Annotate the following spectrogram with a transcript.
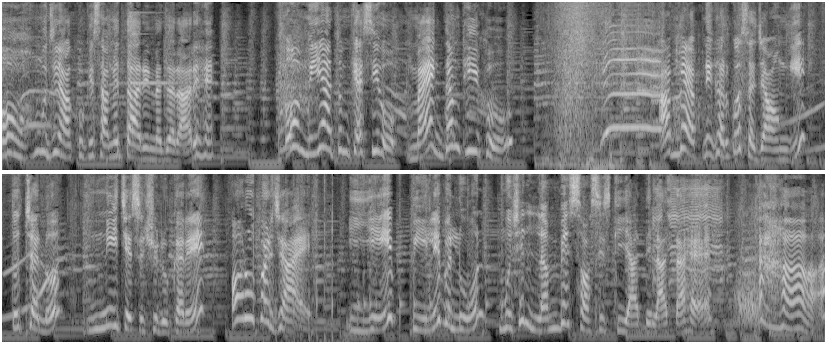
ओह, मुझे आँखों के सामने तारे नज़र आ रहे हैं। ओह, मिया, तुम कैसी हो? मैं एकदम ठीक हूँ। अब मैं अपने घर को सजाऊँगी। तो चलो, नीचे से शुरू करें और ऊपर जाए। ये पीले बलून मुझे लंबे सॉसेस की याद दिलाता है। हाँ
